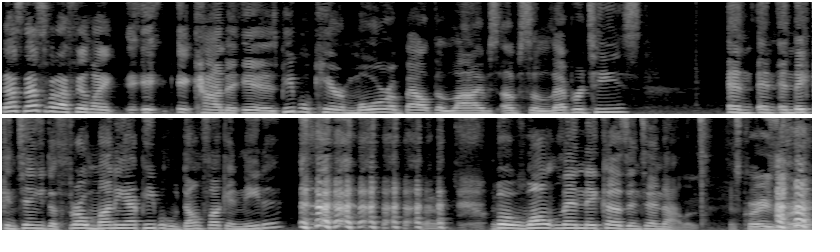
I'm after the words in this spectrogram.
that's that's what I feel like it it, it kind of is. People care more about the lives of celebrities and and and they continue to throw money at people who don't fucking need it but won't lend their cousin ten dollars That's crazy, right?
